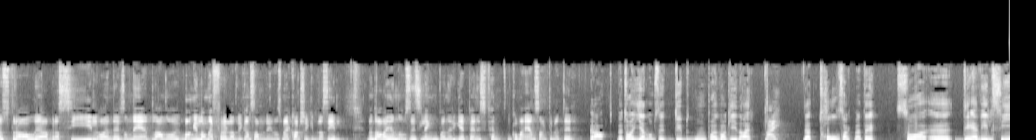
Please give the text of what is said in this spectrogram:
Australia, Brasil og en del sånn Nederland og mange land jeg føler at vi kan sammenligne oss med. Kanskje ikke Brasil. Men da var gjennomsnittslengden på en erigert penis 15,1 cm. Ja, Vet du hva gjennomsnittsdybden på en vagina er? Nei. Det er 12 cm. Så eh, det vil si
